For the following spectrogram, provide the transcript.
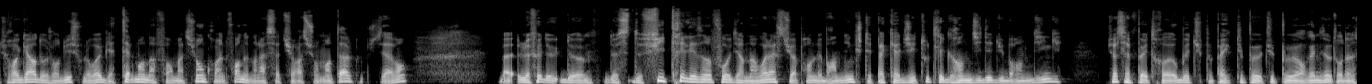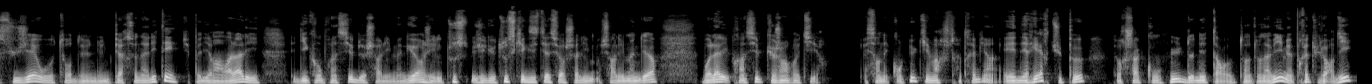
Tu regardes aujourd'hui sur le web, il y a tellement d'informations, encore une fois, on est dans la saturation mentale, comme je disais avant. Bah, le fait de, filtrer les infos, dire ben voilà, si tu vas prendre le branding, je t'ai packagé toutes les grandes idées du branding. Tu vois, ça peut être, bah, tu peux pas, tu peux, tu peux organiser autour d'un sujet ou autour d'une personnalité. Tu peux dire ben voilà les, les 10 grands principes de Charlie Munger. J'ai lu tout, j'ai lu tout ce qui existait sur Charlie, Charlie Munger. Voilà les principes que j'en retire. Et c'en est contenu qui marche très très bien. Et derrière, tu peux, sur chaque contenu, donner ton, ton, avis, mais après, tu leur dis,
